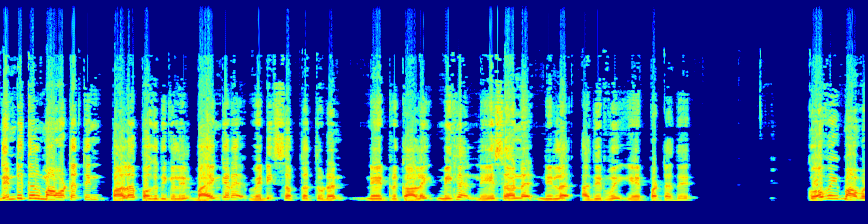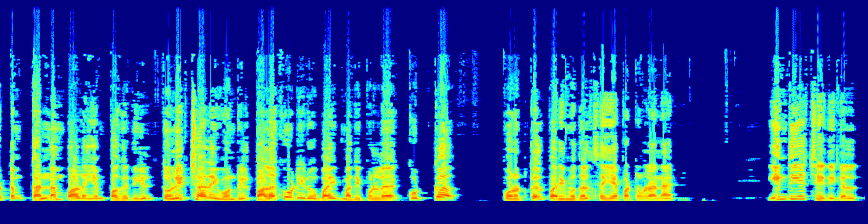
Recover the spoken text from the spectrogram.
திண்டுக்கல் மாவட்டத்தின் பல பகுதிகளில் பயங்கர வெடி சப்தத்துடன் நேற்று காலை மிக லேசான நில அதிர்வு ஏற்பட்டது. கோவை மாவட்டம் கண்ணம்பாளையம் பகுதியில் தொழிற்சாலை ஒன்றில் பல கோடி ரூபாய் மதிப்புள்ள குட்கா பொருட்கள் பறிமுதல் செய்யப்பட்டுள்ளன. இந்திய செய்திகள்.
